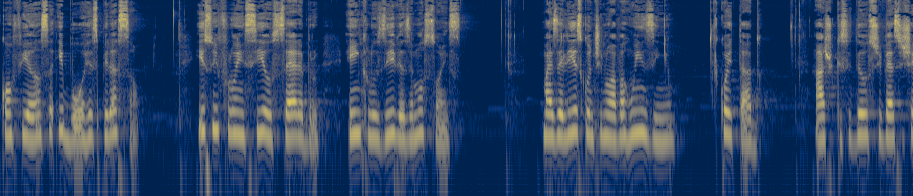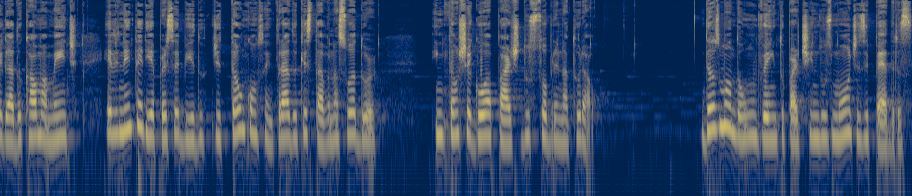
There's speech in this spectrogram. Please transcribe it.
confiança e boa respiração. Isso influencia o cérebro e inclusive as emoções. Mas Elias continuava ruinzinho. Coitado. Acho que se Deus tivesse chegado calmamente, ele nem teria percebido de tão concentrado que estava na sua dor. Então chegou a parte do sobrenatural. Deus mandou um vento partindo os montes e pedras,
